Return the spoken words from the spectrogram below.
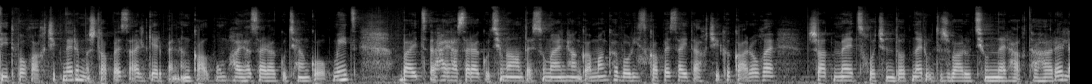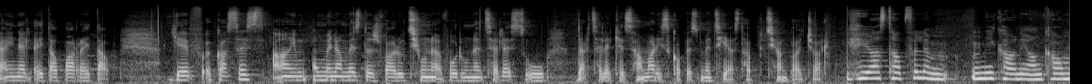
դիտվող աղջիկները մշտապես այլ կերպ են ընկալվում հայ հասարակության կողմից, բայց հայ հասարակությունը անտեսում է այն հանգամանքը, որ իսկապես այդ աղջիկը կարող է շատ մեծ խոչընդոտներ ու դժվարություններ հաղթահարել, այն էլ этап առ этап։ Եվ կասես այն ամենամեծ դժվարությունը, որ ունեցել ես ու դարձել է քեզ համար իսկապես մեծ հիասթափության պատճառ։ Հիասթափվել եմ մի քանի անգամ,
